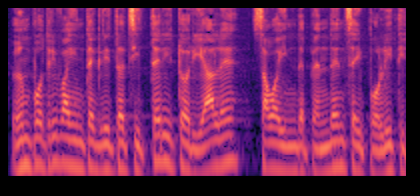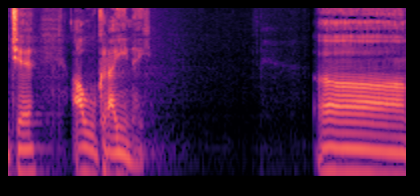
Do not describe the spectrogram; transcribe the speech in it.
împotriva integrității teritoriale sau a independenței politice a Ucrainei. Uh...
